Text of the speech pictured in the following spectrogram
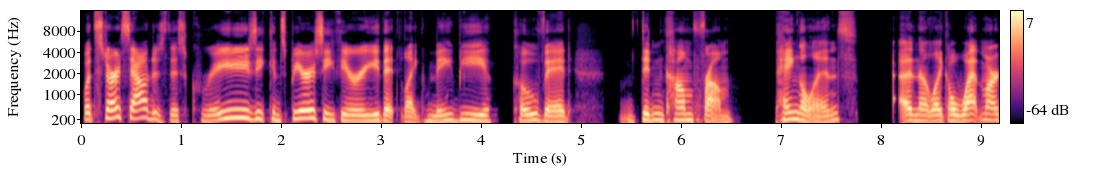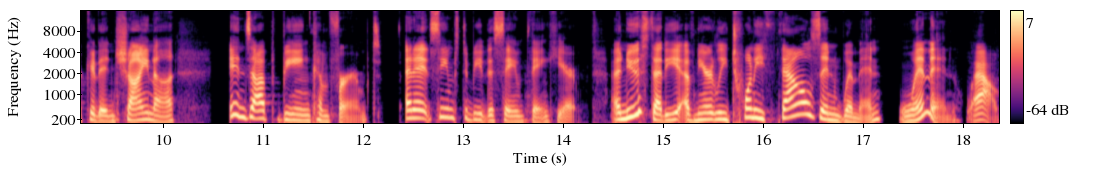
what starts out as this crazy conspiracy theory that like maybe covid didn't come from pangolins and like a wet market in China ends up being confirmed. And it seems to be the same thing here. A new study of nearly 20,000 women, women, wow,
